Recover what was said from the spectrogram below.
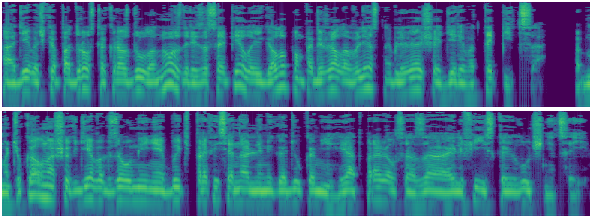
А девочка-подросток раздула ноздри, засопела и галопом побежала в лес на ближайшее дерево топиться. Обматюкал наших девок за умение быть профессиональными гадюками и отправился за эльфийской лучницей.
